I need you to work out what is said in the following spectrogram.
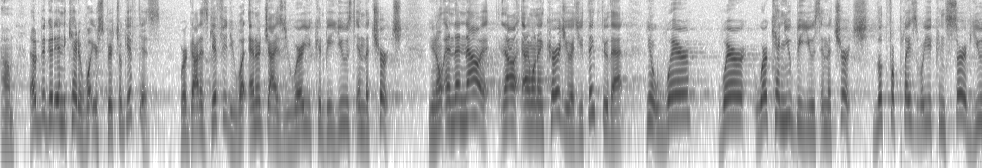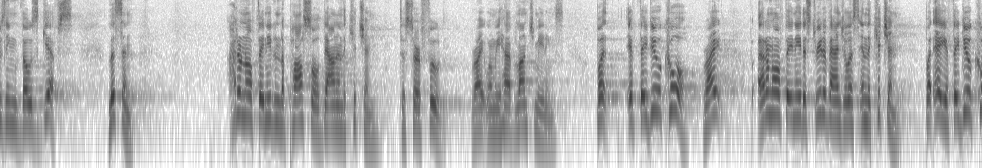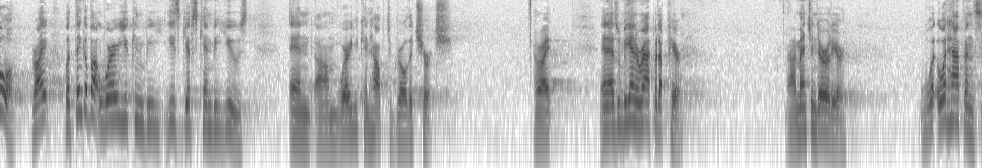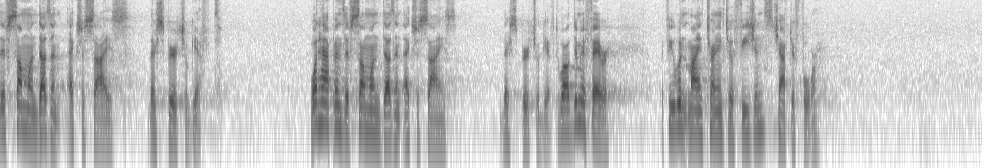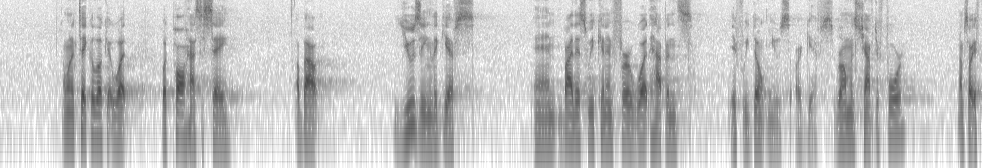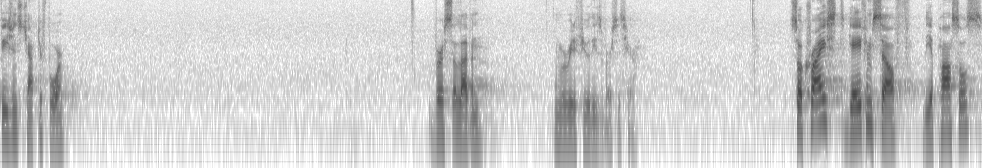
Um, that would be a good indicator of what your spiritual gift is, where God has gifted you, what energizes you, where you can be used in the church. You know, and then now, now I want to encourage you as you think through that, you know, where, where, where can you be used in the church? Look for places where you can serve using those gifts. Listen, I don't know if they need an apostle down in the kitchen to serve food, right, when we have lunch meetings. But if they do, cool, right? I don't know if they need a street evangelist in the kitchen. But hey, if they do, cool, right? But think about where you can be, these gifts can be used and um, where you can help to grow the church. All right? And as we begin to wrap it up here, I mentioned earlier, what, what happens if someone doesn't exercise their spiritual gift? What happens if someone doesn't exercise their spiritual gift? Well, do me a favor. If you wouldn't mind turning to Ephesians chapter 4. I want to take a look at what, what Paul has to say about using the gifts. And by this, we can infer what happens if we don't use our gifts. Romans chapter 4. I'm sorry, Ephesians chapter 4. Verse 11. And we'll read a few of these verses here. So Christ gave himself the apostles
